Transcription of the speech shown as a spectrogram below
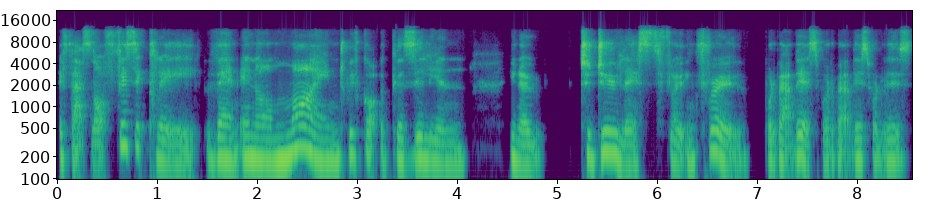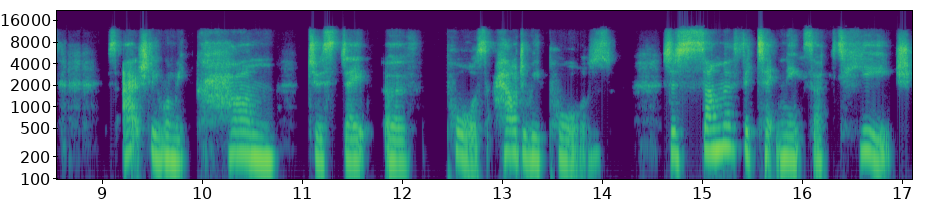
If that's not physically, then in our mind, we've got a gazillion, you know, to do lists floating through. What about this? What about this? What about this? It's actually when we come to a state of pause, how do we pause? So some of the techniques I teach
